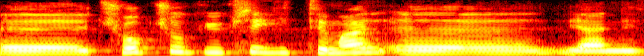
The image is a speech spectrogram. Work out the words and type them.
Ee, çok çok yüksek ihtimal e, yani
